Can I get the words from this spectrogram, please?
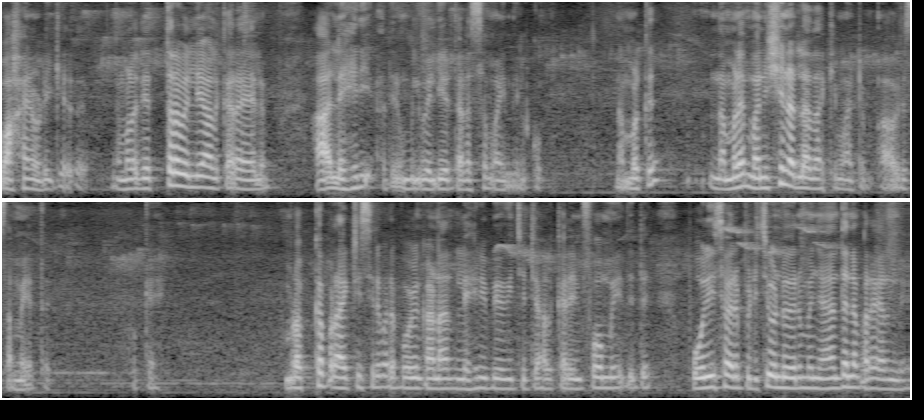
വാഹനം ഓടിക്കരുത് നമ്മളത് എത്ര വലിയ ആൾക്കാരായാലും ആ ലഹരി അതിനു മുമ്പിൽ വലിയൊരു തടസ്സമായി നിൽക്കും. നമ്മൾക്ക് നമ്മളെ മനുഷ്യനല്ലാതാക്കി മാറ്റും ആ ഒരു സമയത്ത്. ഓക്കെ? നമ്മളൊക്കെ പ്രാക്ടീസിൽ പലപ്പോഴും കാണാറുണ്ട് ലഹരി ഉപയോഗിച്ചിട്ട് ആൾക്കാരെ ഇൻഫോം ചെയ്തിട്ട് പോലീസ് അവരെ പിടിച്ചുകൊണ്ട് വരുമ്പോൾ ഞാൻ തന്നെ പറയാറുണ്ട്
